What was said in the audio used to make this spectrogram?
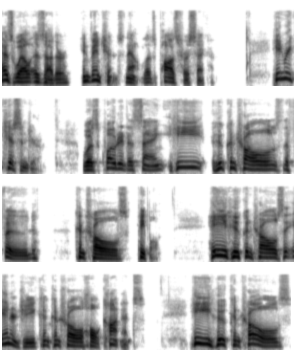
as well as other inventions. Now, let's pause for a second. Henry Kissinger was quoted as saying, He who controls the food controls people. He who controls the energy can control whole continents. He who controls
